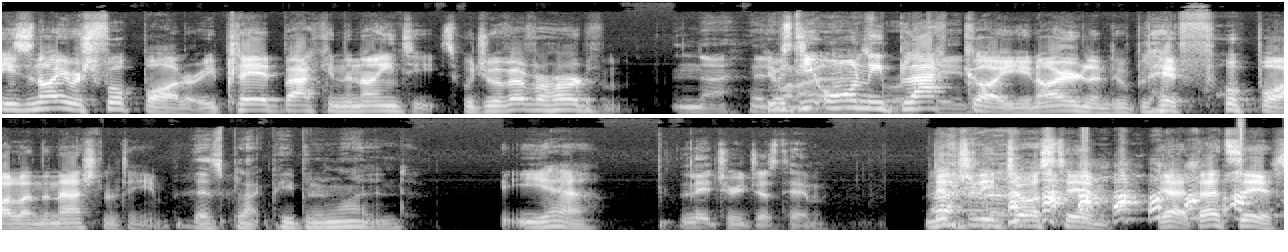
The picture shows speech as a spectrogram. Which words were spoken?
He's an Irish footballer. He played back in the nineties. Would you have ever heard of him? no, He was the only black guy in Ireland who played football on the national team. There's black people in Ireland. Yeah. Literally just him. Literally just him. Yeah, that's it.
